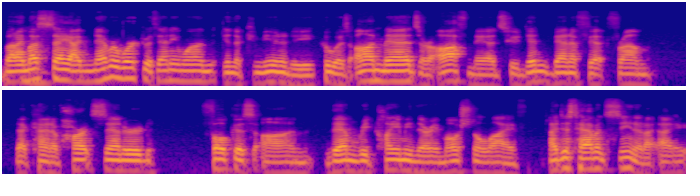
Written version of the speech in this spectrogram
But I must say, I've never worked with anyone in the community who was on meds or off meds who didn't benefit from that kind of heart centered focus on them reclaiming their emotional life. I just haven't seen it. I,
